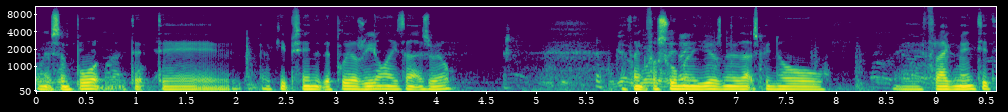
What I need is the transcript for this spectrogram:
And it's important that I keep saying that the players realise that as well. I think for so many years now that's been all uh, fragmented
